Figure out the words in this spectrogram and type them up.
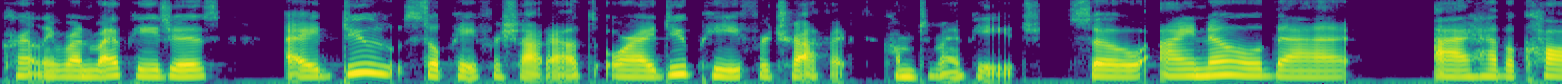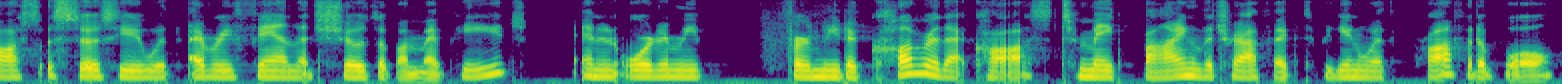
currently run my pages, I do still pay for shoutouts or I do pay for traffic to come to my page. So I know that I have a cost associated with every fan that shows up on my page. And in order me, for me to cover that cost to make buying the traffic to begin with profitable,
